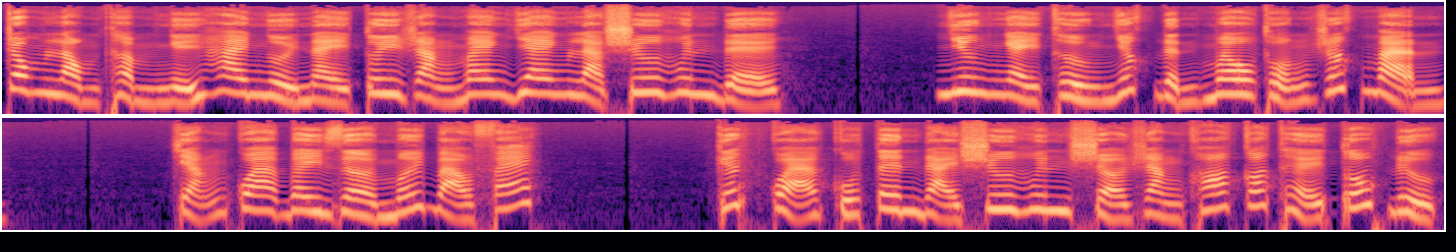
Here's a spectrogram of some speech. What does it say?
Trong lòng thầm nghĩ hai người này tuy rằng mang gian là sư huynh đệ, nhưng ngày thường nhất định mâu thuẫn rất mạnh. Chẳng qua bây giờ mới bạo phát. Kết quả của tên đại sư huynh sợ rằng khó có thể tốt được.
